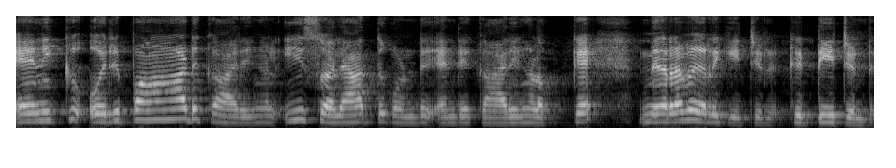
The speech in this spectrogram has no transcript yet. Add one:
എനിക്ക് ഒരുപാട് കാര്യങ്ങൾ ഈ സ്വലാത്ത് കൊണ്ട് എന്റെ കാര്യങ്ങളൊക്കെ നിറവേറി കിട്ടിയിട്ടുണ്ട്.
